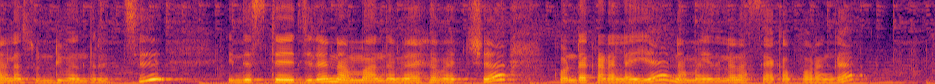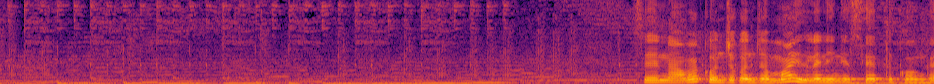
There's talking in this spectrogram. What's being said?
நல்லா சுண்டி வந்துருச்சு. இந்த ஸ்டேஜில் நம்ம அந்த வேக வச்ச கொண்டக்கடலையை நம்ம இதில் நான் சேர்க்க போகிறேங்க சேனாவை கொஞ்சம் கொஞ்சமாக இதில் நீங்கள் சேர்த்துக்கோங்க.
